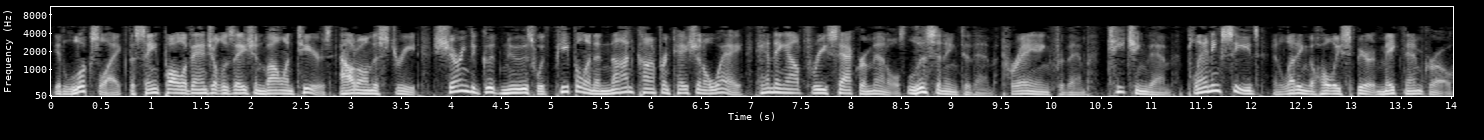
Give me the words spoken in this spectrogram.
It looks like the St. Paul evangelization volunteers out on the street, sharing the good news with people in a non-confrontational way, handing out free sacramentals, listening to them, praying for them, teaching them, planting seeds, and letting the Holy Spirit make them grow.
